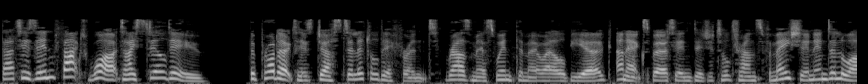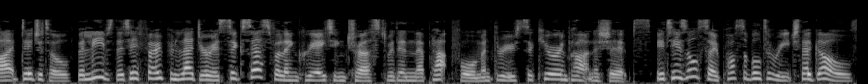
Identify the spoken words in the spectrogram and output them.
That is in fact what I still do. The product is just a little different. Rasmus Winther Mølbjerg, an expert in digital transformation in Deloitte Digital, believes that if OpenLedger is successful in creating trust within their platform and through securing partnerships, it is also possible to reach their goals.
